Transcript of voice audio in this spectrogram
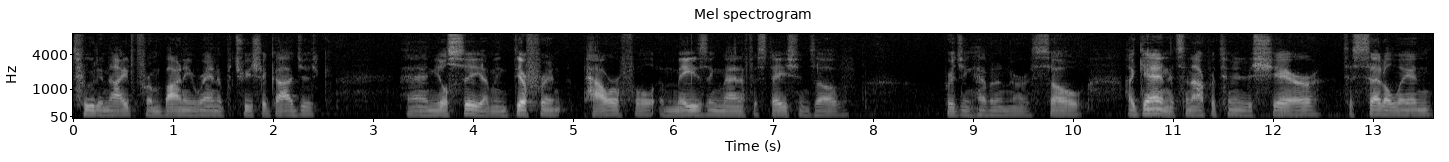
two tonight from Bonnie Rand and Patricia Gojic. And you'll see, I mean, different, powerful, amazing manifestations of Bridging Heaven and Earth. So, again, it's an opportunity to share, to settle in,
